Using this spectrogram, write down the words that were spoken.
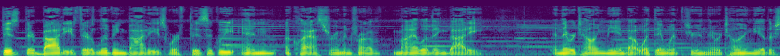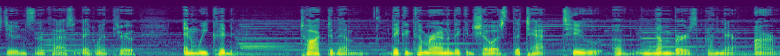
phys- their bodies, their living bodies, were physically in a classroom in front of my living body, and they were telling me about what they went through, and they were telling the other students in the class what they went through, and we could talk to them. They could come around and they could show us the tattoo of numbers on their arm.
